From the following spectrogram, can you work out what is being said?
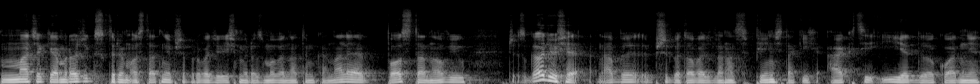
Maciek Jamrozik, z którym ostatnio przeprowadziliśmy rozmowę na tym kanale, postanowił czy zgodził się, aby przygotować dla nas pięć takich akcji i je dokładnie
